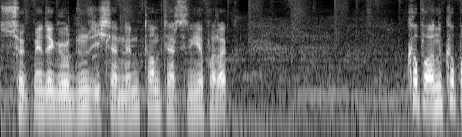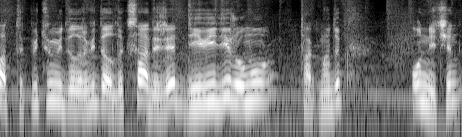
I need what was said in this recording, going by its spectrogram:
sökmede gördüğünüz işlemlerin tam tersini yaparak kapağını kapattık. Bütün vidaları vidaladık. Sadece DVD-ROM'u takmadık. Onun için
